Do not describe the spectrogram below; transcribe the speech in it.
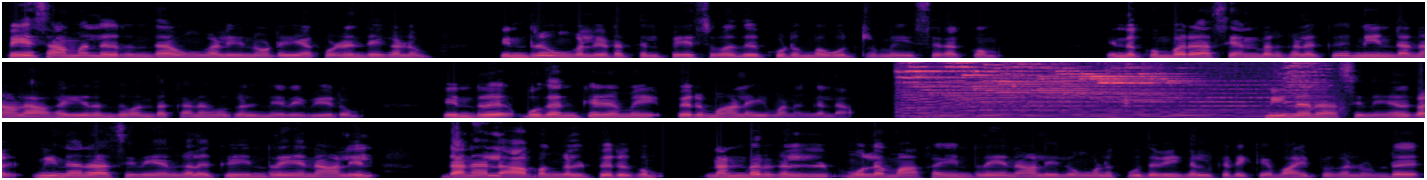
பேசாமல் இருந்த உங்களினுடைய குழந்தைகளும் இன்று உங்களிடத்தில் பேசுவது குடும்ப ஒற்றுமை சிறக்கும். இந்த கும்பராசி அன்பர்களுக்கு நீண்ட நாளாக இருந்து வந்த கனவுகள் நிறைவேறும். இன்று புதன்கிழமை பெருமாளை வணங்கலாம். மீனராசி நேயர்கள். மீனராசி நேயர்களுக்கு இன்றைய நாளில் தன லாபங்கள் பெருகும். நண்பர்கள் மூலமாக இன்றைய நாளில் உங்களுக்கு உதவிகள் கிடைக்க வாய்ப்புகள் உண்டு.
